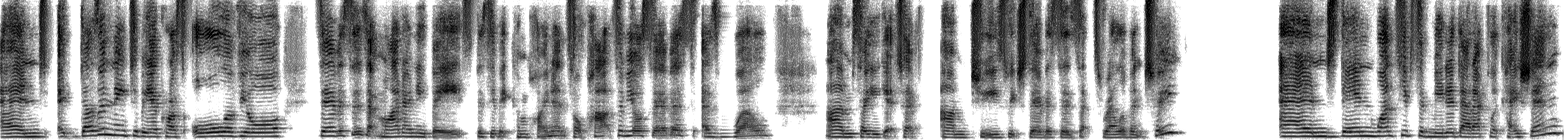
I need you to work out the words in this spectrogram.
And it doesn't need to be across all of your services. It might only be specific components or parts of your service as well. Um, so you get to um, choose which services that's relevant to. And then once you've submitted that application,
